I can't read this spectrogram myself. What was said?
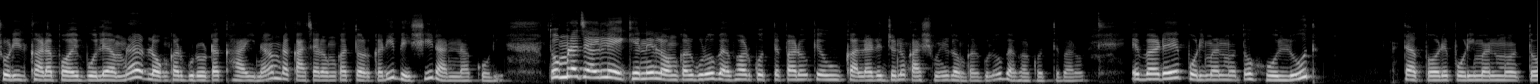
শরীর খারাপ হয় বলে আমরা লঙ্কার গুঁড়োটা খাই না। আমরা কাঁচা লঙ্কার তরকারি বেশি রান্না করি। তোমরা চাইলে এখানে লঙ্কার গুঁড়ো ব্যবহার করতে পারো। কেউ কালারের জন্য কাশ্মীরি লঙ্কার গুঁড়োও ব্যবহার করতে পারো। এবারে পরিমাণ মতো হলুদ, তারপরে পরিমাণ মতো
